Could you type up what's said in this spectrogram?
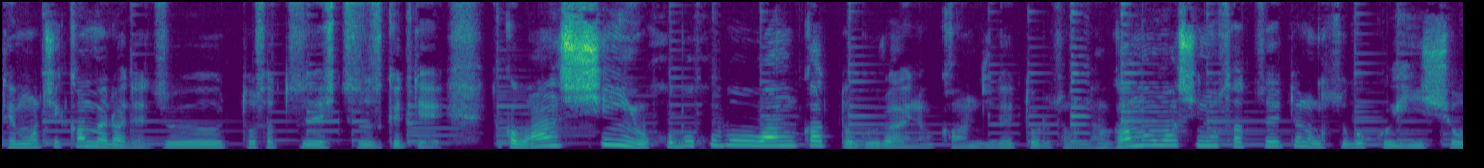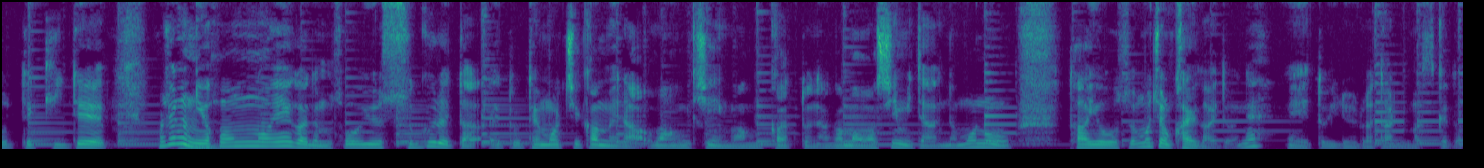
手持ちカメラでずーっと撮影し続けて、なんかワンシーンをほぼほぼワンカットぐらいの感じで撮る、その長回しの撮影というのがすごく印象的で、もちろん日本の映画でもそういう優れた、えっと、手持ちカメラ、ワンシーン、ワンカット、長回しみたいなものを対応する。もちろん海外ではね、えっと、いろいろとありますけど、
